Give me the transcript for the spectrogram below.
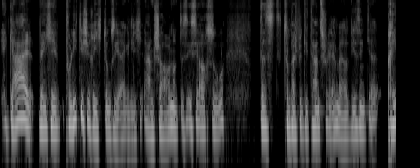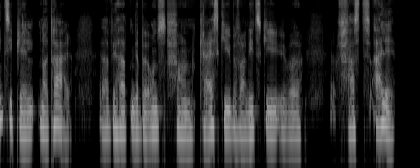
egal, welche politische Richtung Sie eigentlich anschauen. Und das ist ja auch so, dass zum Beispiel die Tanzschule Elmar, wir sind ja prinzipiell neutral. Ja, wir hatten ja bei uns von Kreisky über Wranitzky über fast alle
